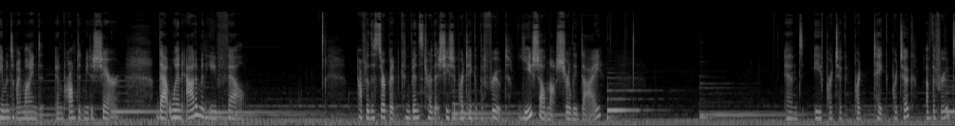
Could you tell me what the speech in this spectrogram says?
came into my mind and prompted me to share that when Adam and Eve fell, after the serpent convinced her that she should partake of the fruit, ye shall not surely die. And Eve partook, partake, partook of the fruit.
